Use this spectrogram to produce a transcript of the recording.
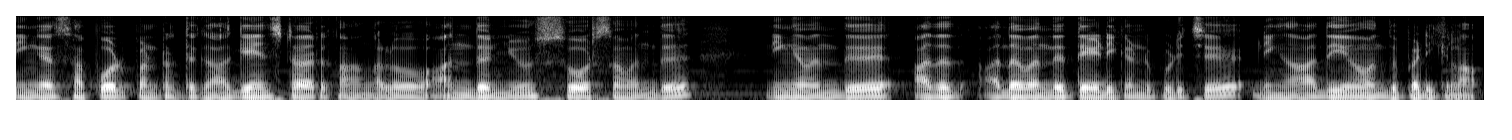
நீங்கள் சப்போர்ட் பண்ணுறதுக்கு அகேன்ஸ்டாக இருக்காங்களோ அந்த நியூஸ் சோர்ஸை வந்து நீங்கள் வந்து அதை அதை வந்து தேடி கண்டுபிடிச்சி நீங்கள் அதையும் வந்து படிக்கலாம்.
